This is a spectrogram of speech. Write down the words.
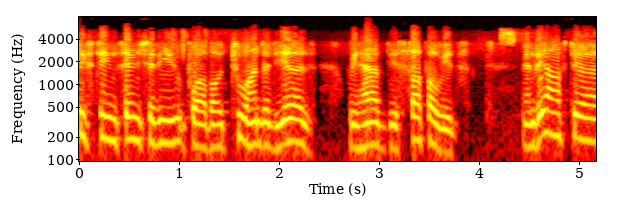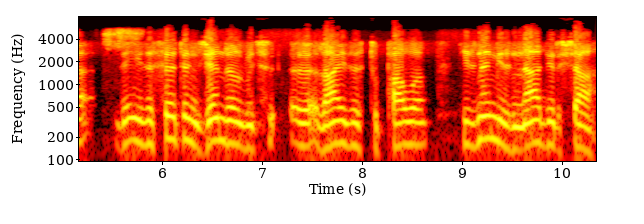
16th century, for about 200 years, we have the Safavids. And thereafter, there is a certain general which uh, rises to power. His name is Nadir Shah.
